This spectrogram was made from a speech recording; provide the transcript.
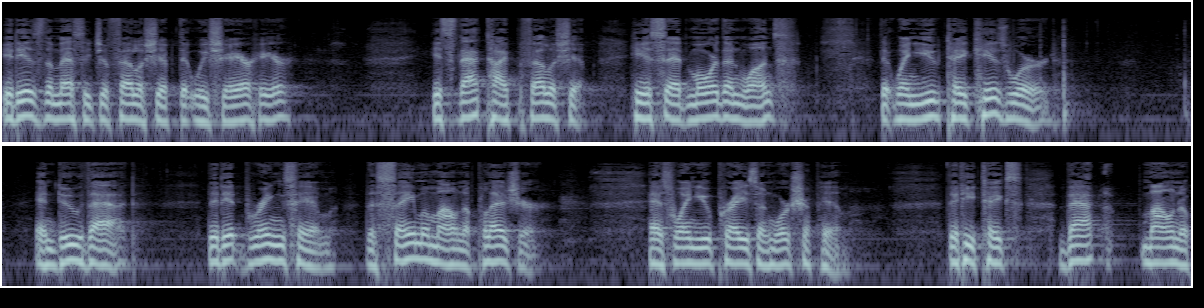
it is the message of fellowship that we share here. It's that type of fellowship. He has said more than once that when you take His word and do that, that it brings Him the same amount of pleasure as when you praise and worship Him. That He takes that amount of,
